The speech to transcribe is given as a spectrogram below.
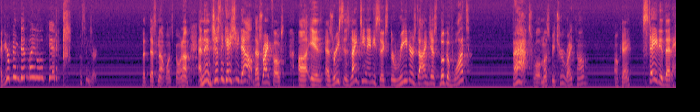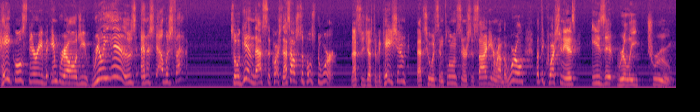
Have you ever been bit by a little kid? Those things are. But that's not what's going on. And then, just in case you doubt, that's right, folks. Uh, is as recent as 1986, the Reader's Digest book of what? Facts. Well, it must be true, right, Tom? Okay. Stated that Haeckel's theory of embryology really is an established fact. So again, that's the question. That's how it's supposed to work. That's the justification. That's who it's influenced in our society and around the world. But the question is, is it really true?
